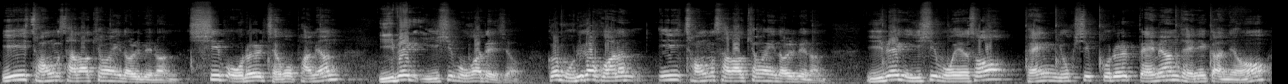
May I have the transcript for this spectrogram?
이 정사각형의 넓이는 15를 제곱하면 225가 되죠. 그럼 우리가 구하는 이 정사각형의 넓이는 225에서 169를 빼면 되니까요.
